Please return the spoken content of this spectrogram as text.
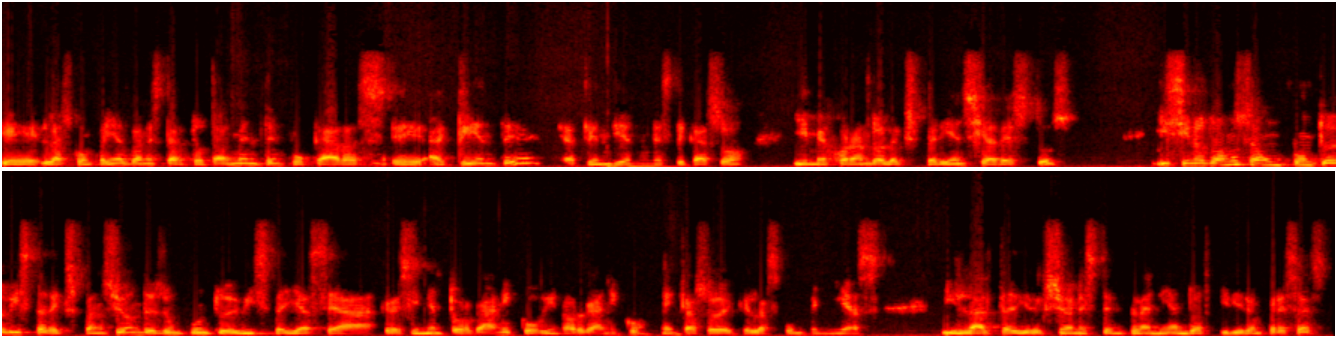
que las compañías van a estar totalmente enfocadas eh, al cliente, atendiendo en este caso y mejorando la experiencia de estos. Y si nos vamos a un punto de vista de expansión, desde un punto de vista ya sea crecimiento orgánico o inorgánico, en caso de que las compañías y la alta dirección estén planeando adquirir empresas,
